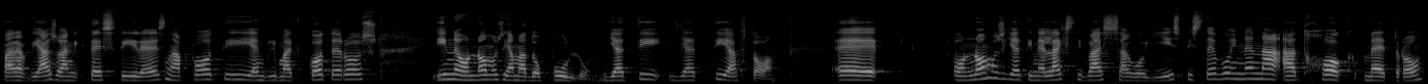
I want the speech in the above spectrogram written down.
παραβιάζω ανοιχτές θύρες, να πω ότι εμβληματικότερος είναι ο νόμος Διαμαντοπούλου. Γιατί, γιατί αυτό; Ε, ο νόμος για την ελάχιστη βάση εισαγωγής πιστεύω είναι ένα ad hoc μέτρο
